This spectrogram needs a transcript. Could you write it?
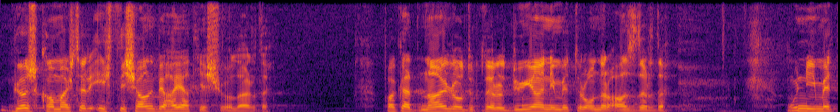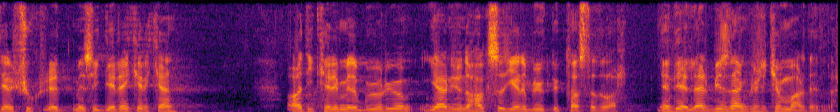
Göz kamaşları ihtişamlı bir hayat yaşıyorlardı. Fakat nail oldukları dünya nimetleri onları azdırdı. Bu nimetleri şükretmesi gerekirken Adi kerimede buyuruyor, yeryüzünde haksız yere büyüklük tasladılar. Ne dediler? Bizden güçlü kim var dediler.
